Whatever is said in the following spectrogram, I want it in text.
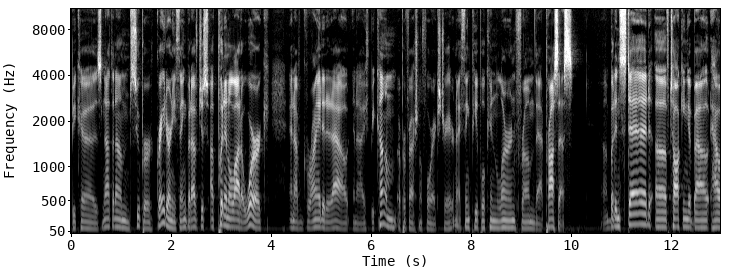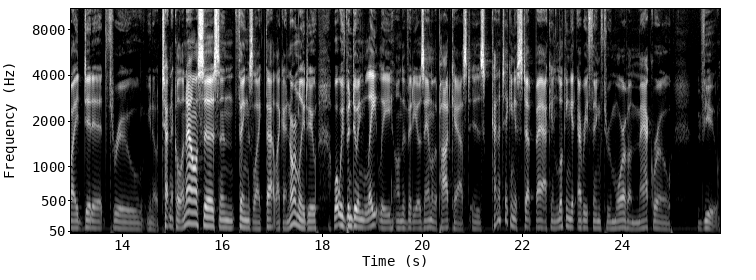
Because not that I'm super great or anything, but I've just I've put in a lot of work and I've grinded it out and I've become a professional forex trader. And I think people can learn from that process. Uh, but instead of talking about how I did it through, you know, technical analysis and things like that, like I normally do, what we've been doing lately on the videos and on the podcast is kind of taking a step back and looking at everything through more of a macro view.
